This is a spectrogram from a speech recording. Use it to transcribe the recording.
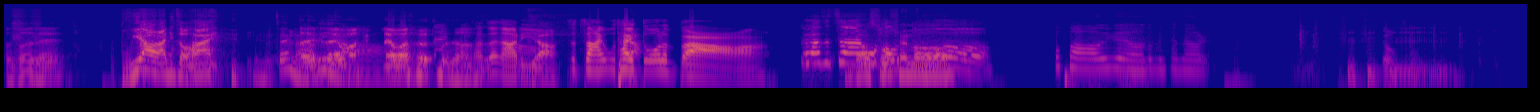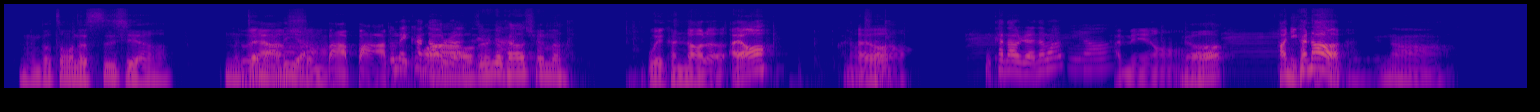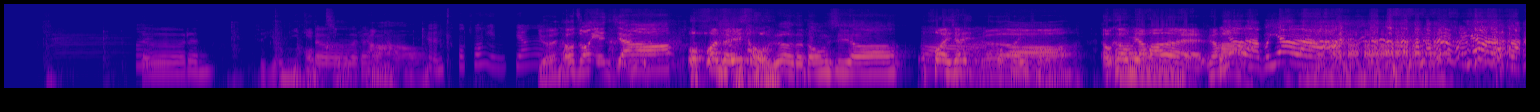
团团呢？不要啦，你走开！你们在哪来里啊来玩？来玩河豚啊！团团在哪里不？要，这债务太多了吧？对啊，这障碍物好多哦。我跑好远哦，都没看到人。嗯，你们都这么的嗜血啊！你们在哪里凶啊？巴巴的，都没看到人我这边就看到圈了。我也看到了，哎呦，看到哎呦！圈了，你看到人了吗？没有，还没有，有，啊，你看到了，那得人这有一点得紧人，好，有人偷装岩浆啊！有人偷装岩浆哦，我换了一桶，热的东西哦。我换一下，哇我换一桶我看到喵花了哎，不要啦，不要啦，不要啦。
